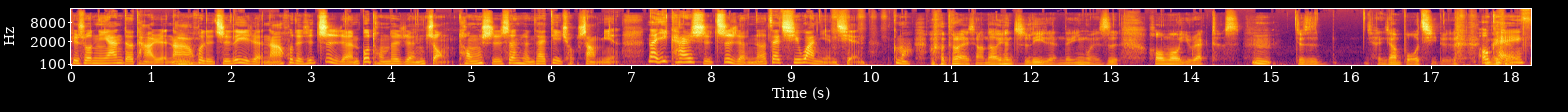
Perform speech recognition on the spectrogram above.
比如说尼安德塔人啊，嗯、或者直立人啊，或者是智人，不同的人种同时生存在地球上面。那一开始智人呢，在七万年前干嘛？我突然想到，因为直立人的英文是 Homo erectus，嗯，就是很像勃起的 OK。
